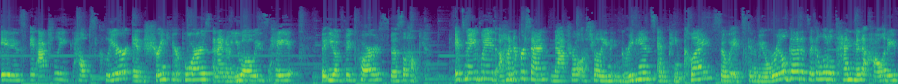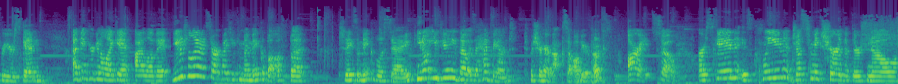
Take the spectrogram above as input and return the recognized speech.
is it actually helps clear and shrink your pores, and I know you always hate that you have big pores, this will help you. It's made with 100% natural Australian ingredients and pink clay, so it's gonna be real good. It's like a little 10 minute holiday for your skin. I think you're gonna like it, I love it. Usually I start by taking my makeup off, but today's a makeupless day. You know what you do need though is a headband to push your hair back, so I'll be right back. All right, so our skin is clean just to make sure that there's no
